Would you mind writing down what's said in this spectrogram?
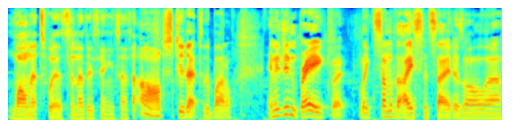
walnuts with and other things. I thought, oh, I'll just do that to the bottle. And it didn't break, but like some of the ice inside is all, uh,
